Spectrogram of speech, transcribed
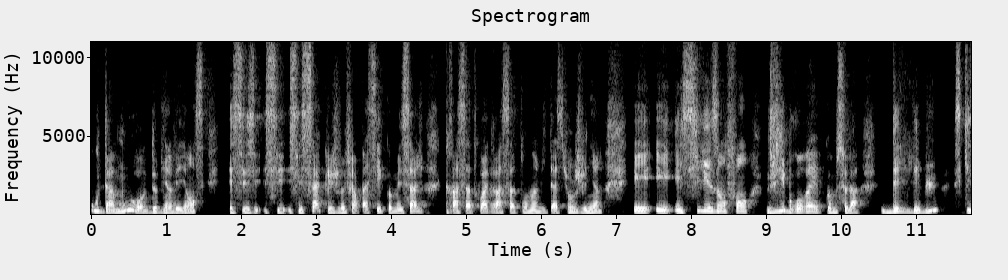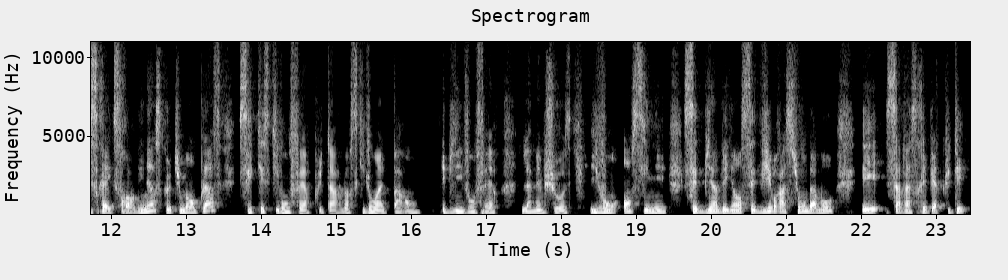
ou d'amour, de bienveillance. Et c'est ça que je veux faire passer comme message grâce à toi, grâce à ton invitation, Julien. Et, et, et si les enfants vibreraient comme cela dès le début, ce qui serait extraordinaire, ce que tu mets en place, c'est qu'est-ce qu'ils vont faire plus tard lorsqu'ils vont être parents? Eh bien, ils vont faire la même chose. Ils vont enseigner cette bienveillance, cette vibration d'amour, et ça va se répercuter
